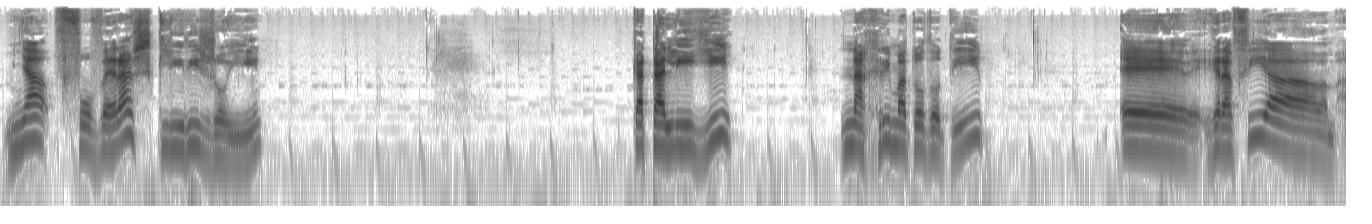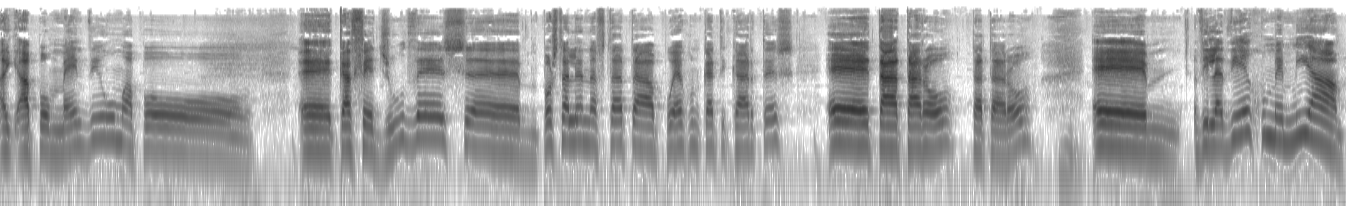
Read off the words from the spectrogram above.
μια φοβερά σκληρή ζωή καταλήγει να χρηματοδοτεί ε, γραφεία από μέντιουμ, από ε, καφετζούδες, ε, πώς τα λένε αυτά τα που έχουν κάτι κάρτες, ε, τα ταρό, τα ταρό. Ε, δηλαδή έχουμε μία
